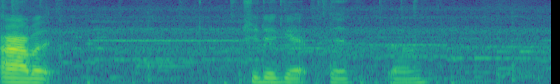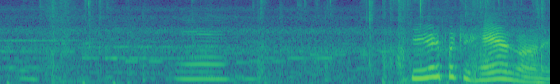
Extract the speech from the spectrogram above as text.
Alright, but she did get fifth, though. Dude, you gotta put your hands on it.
